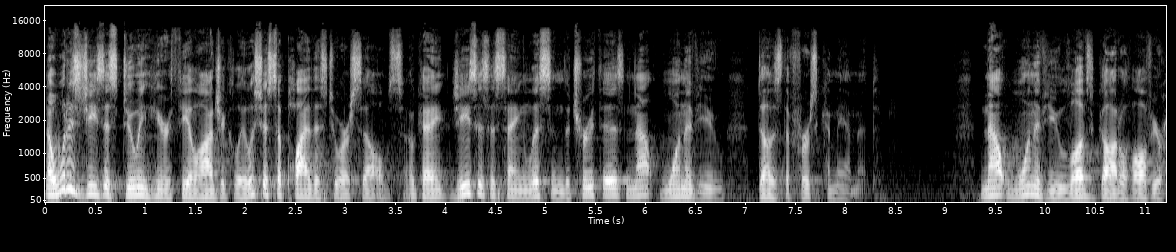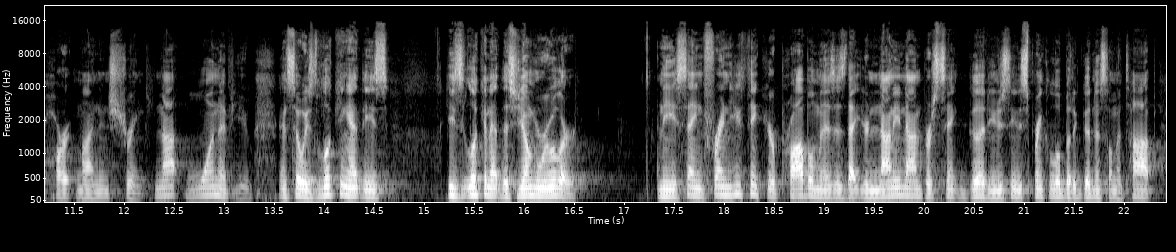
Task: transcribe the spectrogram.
Now, what is Jesus doing here theologically? Let's just apply this to ourselves, okay? Jesus is saying, listen, the truth is, not one of you does the first commandment. Not one of you loves God with all of your heart, mind, and strength. Not one of you. And so he's looking at these, he's looking at this young ruler, and he's saying, friend, you think your problem is, is that you're 99% good, and you just need to sprinkle a little bit of goodness on the top.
